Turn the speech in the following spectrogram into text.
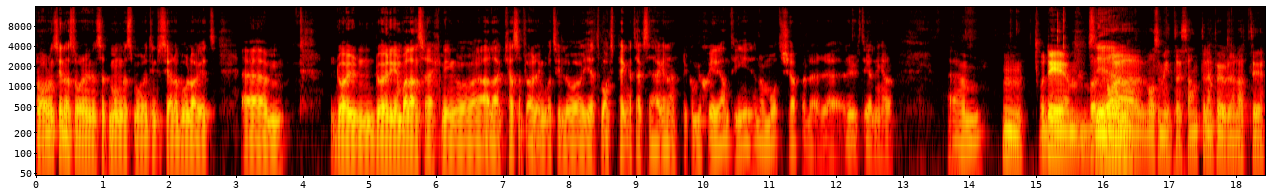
bra de senaste åren. Jag har sett många som har varit intresserade av bolaget. Um, du har ju du har ren balansräkning och alla kassaflöden går till att ge tillbaka pengar till aktieägarna. Det kommer ske antingen genom återköp eller, eller utdelning här. Um, mm. Och det är det, bara vad som är intressant i den perioden att det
